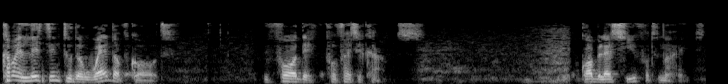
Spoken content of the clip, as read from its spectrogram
Come and listen to the word of God before the prophecy comes. God bless you for tonight.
